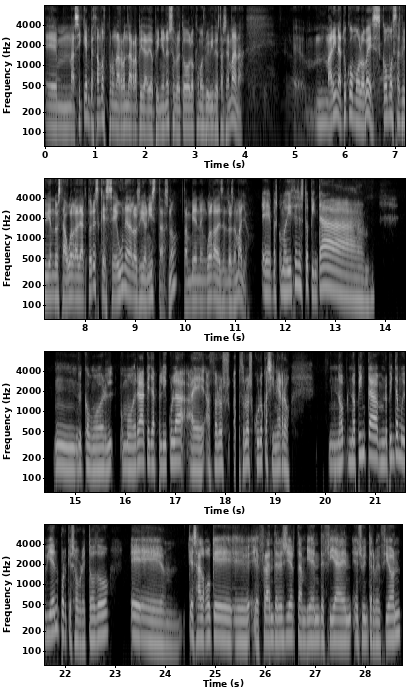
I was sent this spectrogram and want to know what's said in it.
Em, así que empezamos por una ronda rápida de opiniones sobre todo lo que hemos vivido esta semana. Eh, Marina, ¿tú cómo lo ves? ¿Cómo estás viviendo esta huelga de actores que se unen a los guionistas, ¿no? También en huelga desde el 2 de mayo. Eh, pues como dices, esto pinta mm, como, el- como era aquella película eh, azul, os- azul oscuro casi negro. No, no pinta, no pinta muy bien porque sobre todo eh, que es algo que eh, Fran también decía en, su intervención,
